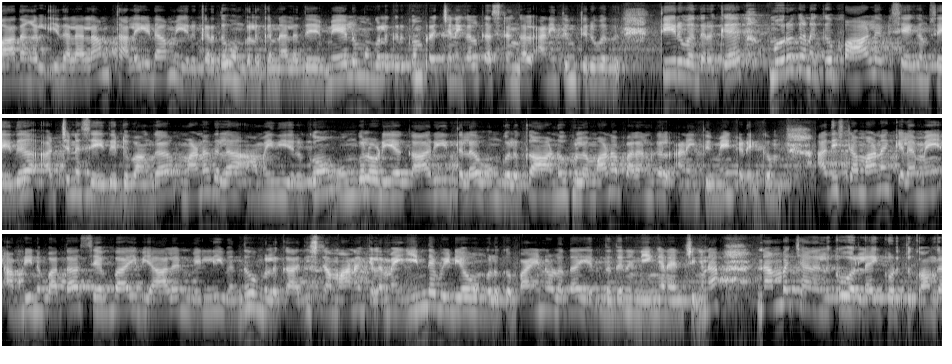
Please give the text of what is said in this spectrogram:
வாதங்கள் இதிலெல்லாம் தலையிடாமல் இருக்கிறது உங்களுக்கு நல்லது. மேலும் உங்களுக்கு இருக்கும் பிரச்சனைகள் கஷ்டங்கள் அனைத்தும் திருவது தீர்வதற்கு முருகனுக்கு பால் அபிஷேகம் செய்து அர்ச்சனை செய்துட்டு வாங்க. மனதில் அமைதி இருக்கும். உங்களுடைய காரியத்தில் உங்களுக்கு அனுகூலமான பலன்கள் அனைத்துமே கிடைக்கும். அதிர்ஷ்டமான கிழமை அப்படின்னு பார்த்தா செவ்வாய் வியாழன் வெள்ளி வந்து உங்களுக்கு அதிர்ஷ்டமான கிழமை. இந்த வீடியோ உங்களுக்கு பயனுள்ளதாக இருந்ததுன்னு நீங்கள் நினச்சிங்கன்னா நம்ம சேனலுக்கு ஒரு லைக் கொடுத்துக்கோங்க.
